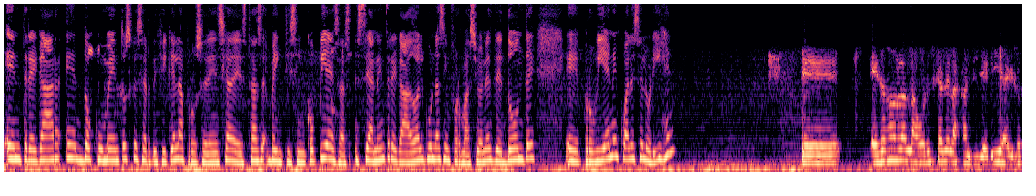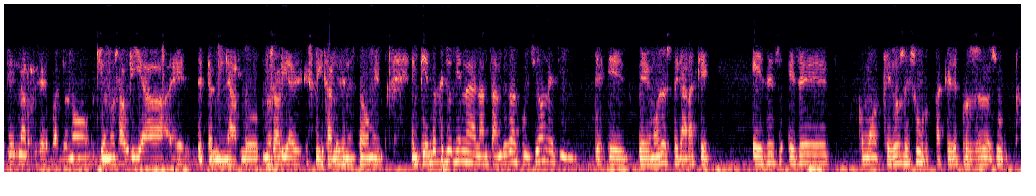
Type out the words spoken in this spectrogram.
entregar eh, documentos que certifiquen la procedencia de estas 25 piezas. ¿Se han entregado algunas informaciones de dónde eh, provienen, cuál es el origen? Eh, esas son las labores que hace la Cancillería y eso tiene una reserva. Yo no, yo no sabría eh, determinarlo, no sabría explicarles en este momento. Entiendo que ellos vienen adelantando esas funciones y eh, debemos esperar a que ese, ese como que eso se surta, que ese proceso se surta.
